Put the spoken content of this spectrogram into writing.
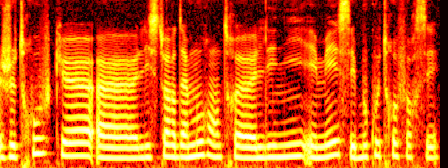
je trouve que l'histoire d'amour entre Lenny et May, c'est beaucoup trop forcé.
